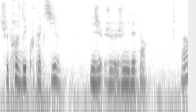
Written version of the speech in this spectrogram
Je fais preuve d'écoute active, mais je, je, je n'y vais pas. Voilà.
